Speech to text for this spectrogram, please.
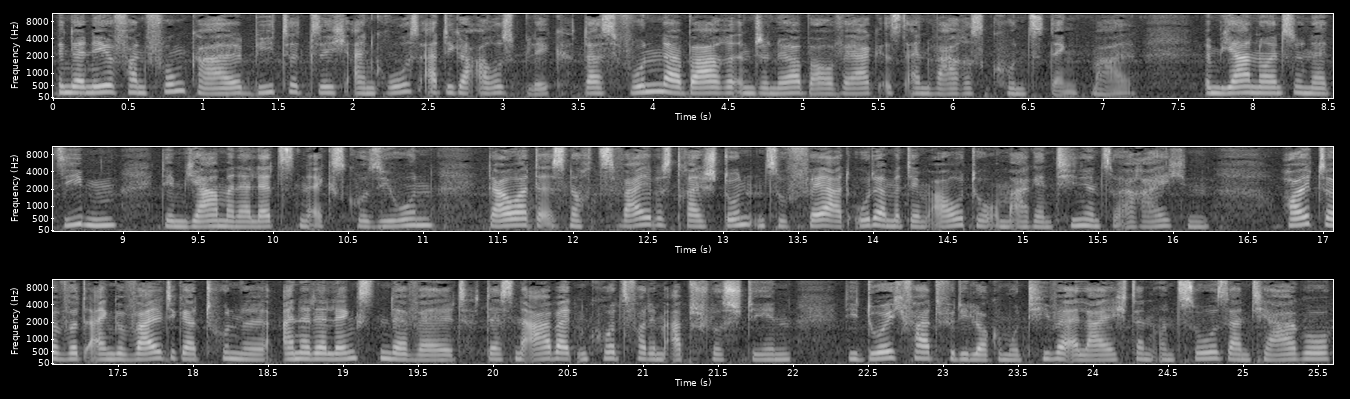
In der Nähe von Funchal bietet sich ein großartiger Ausblick. Das wunderbare Ingenieurbauwerk ist ein wahres Kunstdenkmal. Im Jahr 1907, dem Jahr meiner letzten Exkursion, dauerte es noch zwei bis drei Stunden zu Pferd oder mit dem Auto, um Argentinien zu erreichen. Heute wird ein gewaltiger Tunnel, einer der längsten der Welt, dessen Arbeiten kurz vor dem Abschluss stehen, die Durchfahrt für die Lokomotive erleichtern und so Santiago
